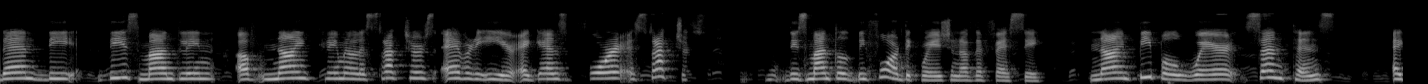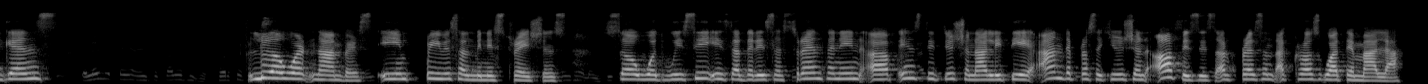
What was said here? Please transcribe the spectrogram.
Then the dismantling of nine criminal structures every year against four structures dismantled before the creation of the FECI. Nine people were sentenced against lower numbers in previous administrations. So what we see is that there is a strengthening of institutionality and the prosecution offices are present across Guatemala.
